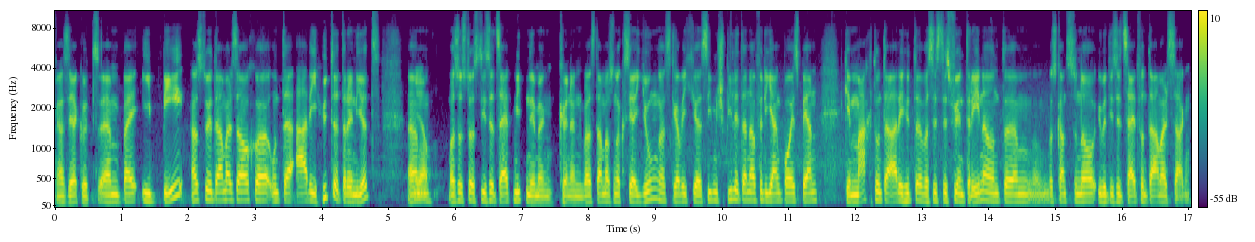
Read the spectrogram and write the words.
Ja, sehr gut. Ähm, bei IB hast du damals auch äh, unter Adi Hütter trainiert. Ähm, ja. Was hast du aus dieser Zeit mitnehmen können? Warst damals noch sehr jung, hast, glaube ich, äh, sieben Spiele dann auch für die Young Boys Bern gemacht unter Adi Hütter. Was ist das für ein Trainer und ähm, was kannst du noch über diese Zeit von damals sagen?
